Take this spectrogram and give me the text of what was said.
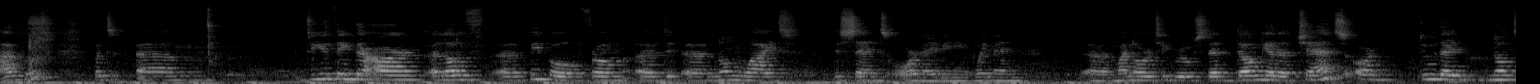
output, but um, do you think there are a lot of people from non-white descent or maybe women uh, minority groups that don't get a chance, or do they not?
